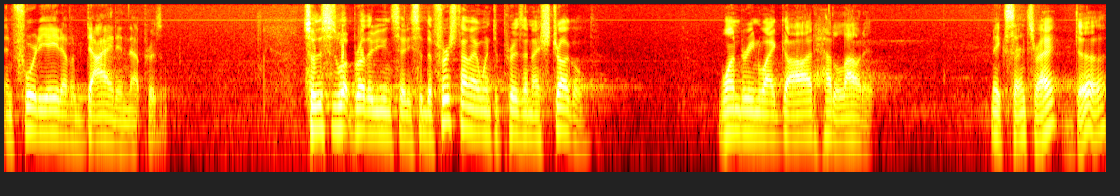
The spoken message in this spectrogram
and 48 of them died in that prison. So, this is what Brother Yun said. He said, The first time I went to prison, I struggled, wondering why God had allowed it. Makes sense, right? Duh.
